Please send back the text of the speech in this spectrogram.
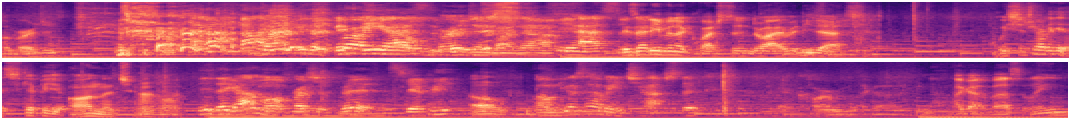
a virgin? gotta be the 50 Bro, he year old virgin by now. He has to. Is that even a question? Do I even need to ask? We should try to get Skippy on the channel. They got him all fresh and fit. Skippy. Oh, Um, you guys have any chapstick? Like a carb, like a. I got Vaseline.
